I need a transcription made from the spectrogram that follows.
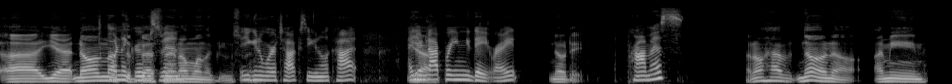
Uh, yeah, no, I'm not One of the the best man. groomsmen. I'm one of the Are groomsmen. you going to wear tux? Are you going to look hot? And Yeah. you're not bringing a date, right? No date. Promise? I don't have. No, no. I mean,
